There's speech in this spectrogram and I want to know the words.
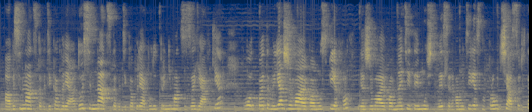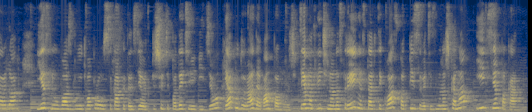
18 а, декабря. До 17 декабря будут приниматься заявки. Вот, поэтому я желаю вам успехов, я желаю вам найти это имущество, если вам интересно, проучаствовать в торгах. Если у вас будут вопросы, как это сделать, пишите под этими видео. Я буду рада вам помочь. Всем отличного настроения, ставьте класс, подписывайтесь на наш канал и всем пока!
